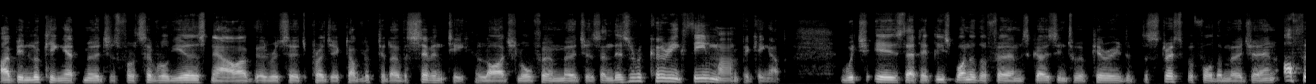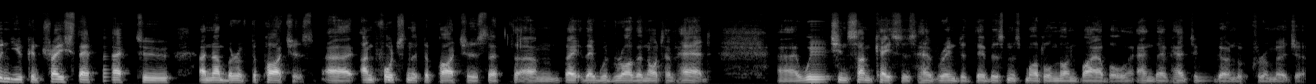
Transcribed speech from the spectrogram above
i've been looking at mergers for several years now. I've a research project i've looked at over 70 large law firm mergers and there's a recurring theme i'm picking up which is that at least one of the firms goes into a period of distress before the merger and often you can trace that back to a number of departures uh, unfortunate departures that um, they, they would rather not have had uh, which in some cases have rendered their business model non-viable and they've had to go and look for a merger.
